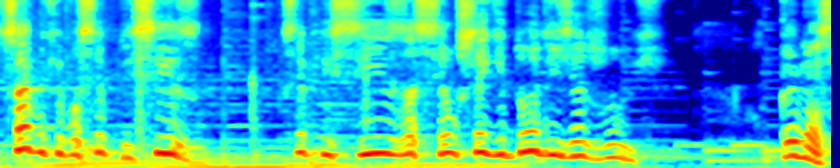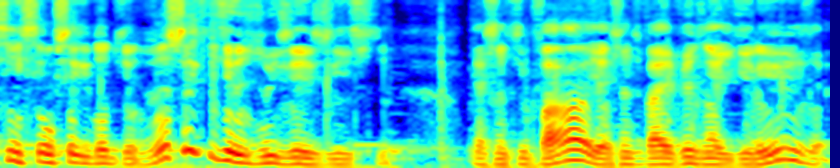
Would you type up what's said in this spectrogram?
Sabe o que você precisa? Você precisa ser um seguidor de Jesus. Como assim ser um seguidor de Jesus? Eu sei que Jesus existe. E a gente vai, a gente vai ver na igreja.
